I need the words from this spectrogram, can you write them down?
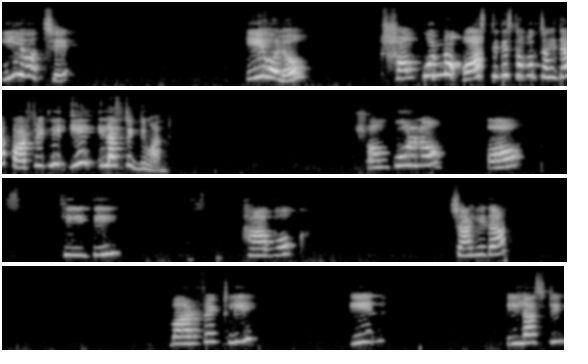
ই হচ্ছে ই হলো সম্পূর্ণ অস্থিতিস্থাপক চাহিদা পারফেক্টলি ইন ইলাস্টিক ডিমান্ড সম্পূর্ণ অস্থিতিস্থাপক চাহিদা perfectly inelastic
